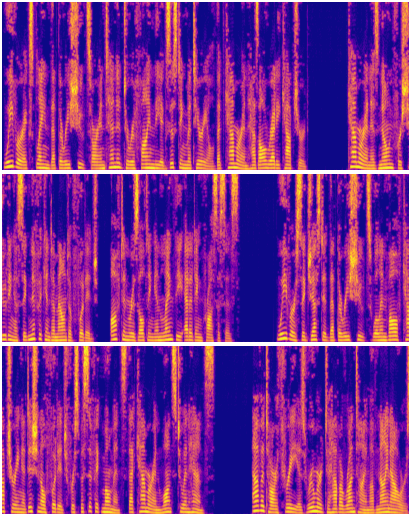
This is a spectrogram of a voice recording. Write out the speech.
Weaver explained that the reshoots are intended to refine the existing material that Cameron has already captured. Cameron is known for shooting a significant amount of footage, often resulting in lengthy editing processes. Weaver suggested that the reshoots will involve capturing additional footage for specific moments that Cameron wants to enhance. Avatar 3 is rumored to have a runtime of 9 hours,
